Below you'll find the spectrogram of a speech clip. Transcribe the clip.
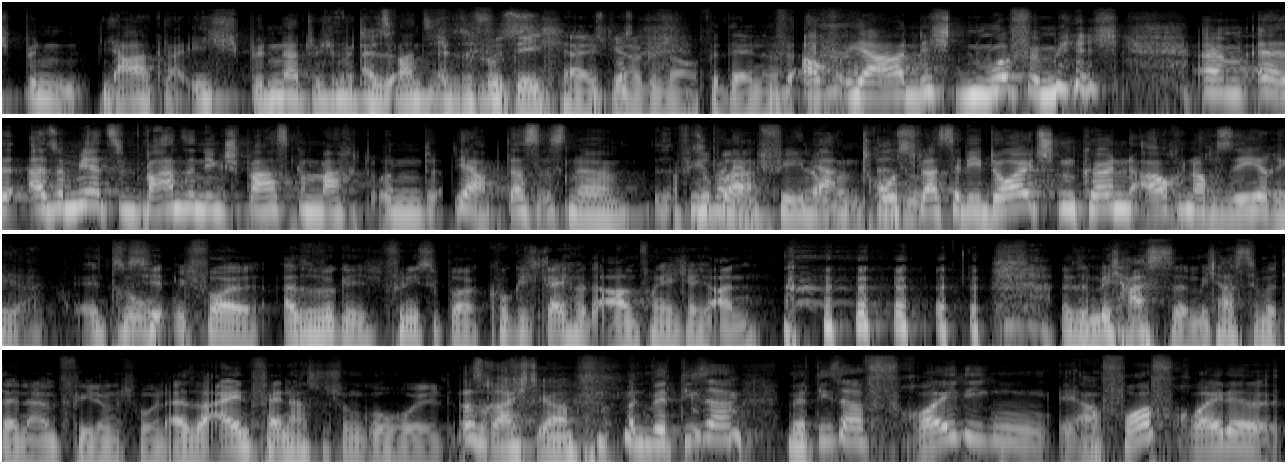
ich bin, ja klar, ich bin natürlich Mitte also, 20. Also plus. für dich halt, ja genau, für deine. Auch, ja, nicht nur für mich. Ähm, äh, also mir hat es wahnsinnigen Spaß gemacht und ja, das ist eine auf jeden super. Fall eine Empfehlung. Ja, und Trostpflaster, also, die Deutschen können auch noch Serie. Interessiert so. mich voll. Also wirklich, finde ich super. Gucke ich gleich heute Abend, fange ich gleich an. also mich hast du, mich hast du mit deiner Empfehlung schon. Also einen Fan hast du schon geholt. Das reicht ja. Und mit dieser, mit dieser freudigen ja, Vorfreude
